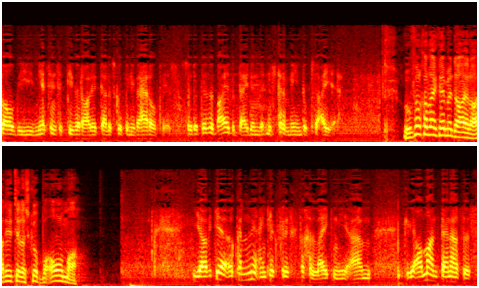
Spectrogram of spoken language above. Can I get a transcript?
sal die mees sensitiewe radioteleskoop in die wêreld wees. So dit is 'n baie beduidende instrument op sy eie. Hoe vergelyk jy met daai radioteleskoop by Alma? Ja, weet jy, ek kan nie eintlik vreeslik vergelyk nie. Ehm um, kyk, die Alma antennes is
